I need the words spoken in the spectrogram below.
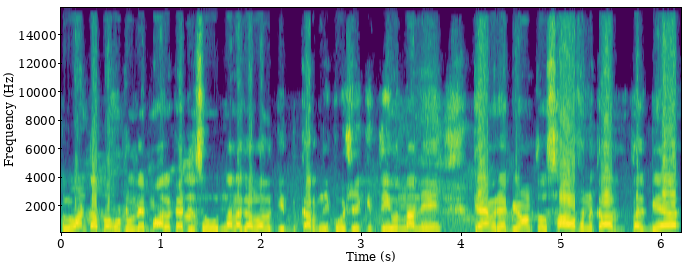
ਭਲਵਾਨ ਢਾਬਾ ਹੋਟਲ ਦੇ ਮਾਲਕ ਆ, ਜਿਸ ਉਹਨਾਂ ਨਾਲ ਗੱਲਬਾਤ ਕੀ- ਕਰਨ ਦੀ ਕੋਸ਼ਿਸ਼ ਕੀਤੀ, ਉਹਨਾਂ ਨੇ ਕੈਮਰੇ ਅੱਗੇ ਆਉਣ ਤੋਂ ਸਾਫ਼ ਇਨਕਾਰ ਦਿੱਤਾ ਗਿਆ।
